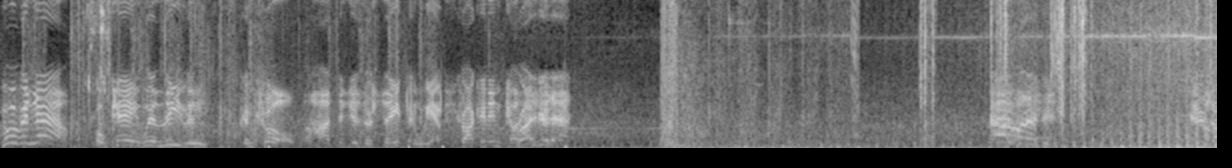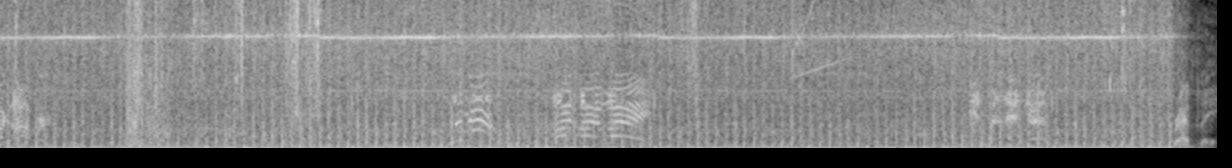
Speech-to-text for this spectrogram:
Moving now! Okay, we're leaving. Control. The hostages are safe and we have Strachan in custody. Roger that! Out with it! Here's our chopper. Move out! On my way! In position! Bradley.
